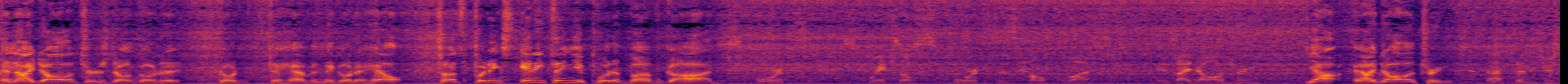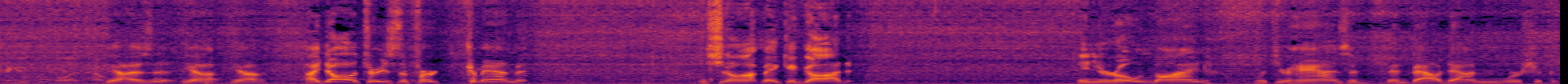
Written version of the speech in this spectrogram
And idolaters don't go to go to heaven, they go to hell. So that's putting anything you put above God. Sports. Wait, so sports is health lust. Is idolatry? Yeah, idolatry. That's an interesting equivalent. Okay. Yeah, isn't it? Yeah, yeah. Idolatry is the first commandment. You shall not make a God in your own mind with your hands and, and bow down and worship it.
